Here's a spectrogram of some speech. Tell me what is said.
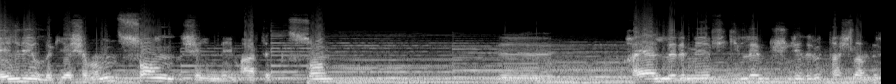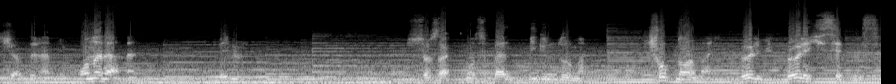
50 yıllık yaşamımın son şeyindeyim. Artık son e, hayallerimi, fikirlerimi, düşüncelerimi taşlandıracağım dönemdeyim. Ona rağmen benim söz hakkım olsa ben bir gün durmam. Çok normal. Böyle bir böyle hissetmesi,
